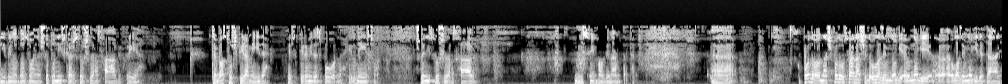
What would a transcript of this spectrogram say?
nije bilo dozvoljeno. Što to nisu, kaže, srušili ashabi prije? Treba srušiti piramide. Jesu piramide sporne ili nisu? Što nisu srušili ashabi? Nisu imali dinamita, kaže. E, podao, znači podao u stvari, znači ulazi mnogi, mnogi, ulazi mnogi detalji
